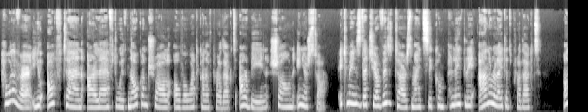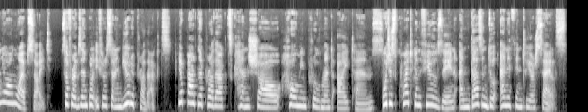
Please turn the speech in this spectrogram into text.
However, you often are left with no control over what kind of products are being shown in your store. It means that your visitors might see completely unrelated products on your own website. So, for example, if you're selling beauty products, your partner products can show home improvement items, which is quite confusing and doesn't do anything to your sales.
